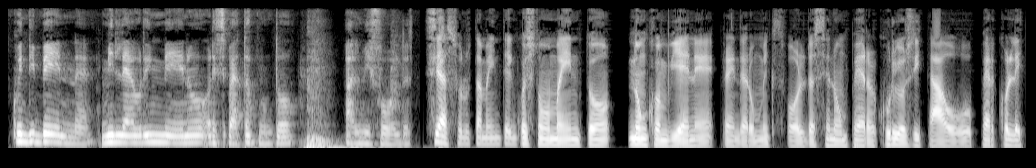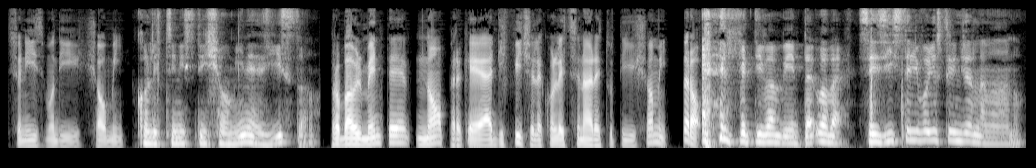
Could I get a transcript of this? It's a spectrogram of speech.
quindi ben 1000 euro in meno rispetto appunto al Mi Fold. Sì, assolutamente in questo momento non conviene prendere un Mix Fold se non per curiosità o per collezionismo di Xiaomi. Collezionisti di Xiaomi ne esistono? Probabilmente no, perché è difficile collezionare tutti gli Xiaomi, però... Effettivamente, vabbè, se esiste gli voglio stringere la mano.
